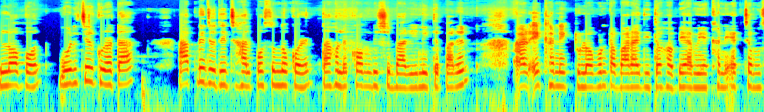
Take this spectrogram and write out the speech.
লবণ। মরিচের গুঁড়োটা আপনি যদি ঝাল পছন্দ করেন তাহলে কম বেশি বাড়িয়ে নিতে পারেন। আর এখানে একটু লবণটা বাড়ায় দিতে হবে। আমি এখানে এক চামচ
